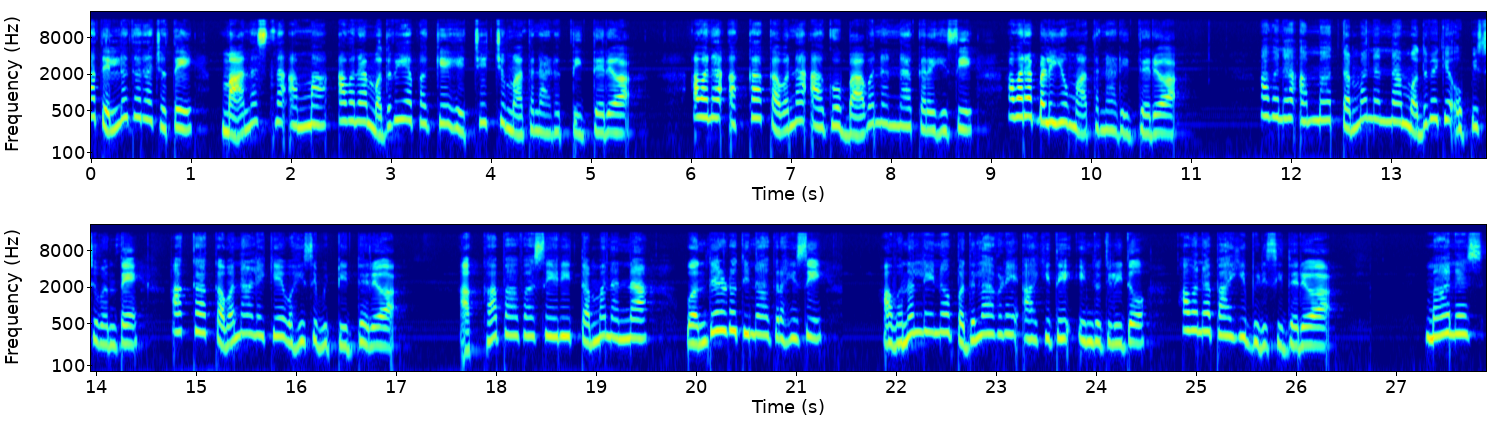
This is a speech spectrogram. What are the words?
ಅದೆಲ್ಲದರ ಜೊತೆ ಮಾನಸ್ನ ಅಮ್ಮ ಅವನ ಮದುವೆಯ ಬಗ್ಗೆ ಹೆಚ್ಚೆಚ್ಚು ಮಾತನಾಡುತ್ತಿದ್ದರು. ಅವನ ಅಕ್ಕ ಕವನ ಹಾಗೂ ಭಾವನನ್ನ ಕರೆಹಿಸಿ ಅವರ ಬಳಿಯೂ ಮಾತನಾಡಿದ್ದರು. ಅವನ ಅಮ್ಮ ತಮ್ಮನನ್ನ ಮದುವೆಗೆ ಒಪ್ಪಿಸುವಂತೆ ಅಕ್ಕ ಕವನಾಳಿಗೆ ವಹಿಸಿಬಿಟ್ಟಿದ್ದರು. ಅಕ್ಕ ಭಾವ ಸೇರಿ ತಮ್ಮನನ್ನ ಒಂದೆರಡು ದಿನ ಗ್ರಹಿಸಿ ಅವನಲ್ಲೇನೋ ಬದಲಾವಣೆ ಆಗಿದೆ ಎಂದು ತಿಳಿದು ಅವನ ಬಾಯಿ ಬಿಡಿಸಿದರು. ಮಾನಸ್,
